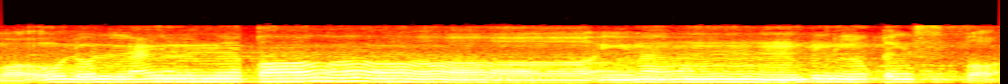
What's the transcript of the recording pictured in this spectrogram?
وأولو العلم قائما بالقسط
